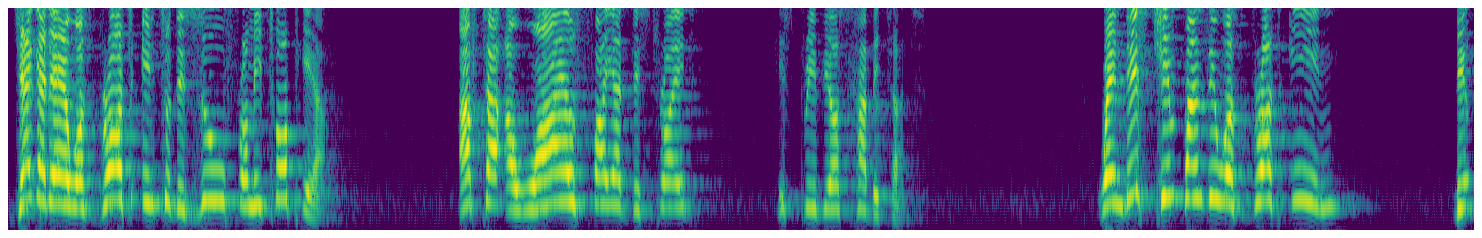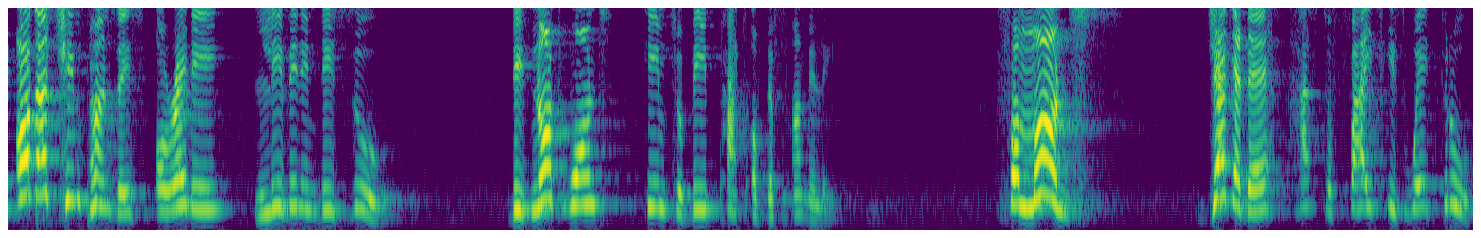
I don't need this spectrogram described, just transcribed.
Jegede was brought into the zoo from Ethiopia after a wildfire destroyed his previous habitat. When this chimpanzee was brought in, the other chimpanzees already living in this zoo did not want him to be part of the family. For months, Jegede has to fight his way through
